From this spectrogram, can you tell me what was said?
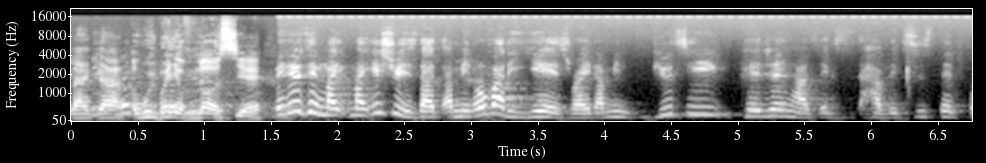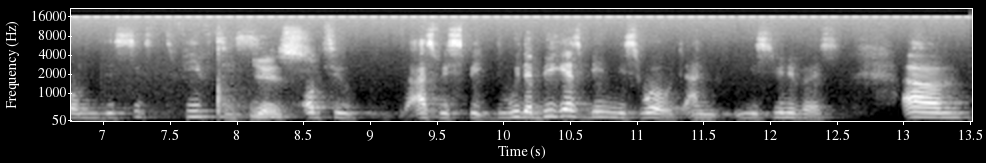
like that. We when you've lost, yeah. But the other thing, my, my issue is that I mean, over the years, right? I mean, beauty pageant has ex- have existed from the 60s, Yes. up to as we speak, with the biggest being Miss World and Miss Universe. Um,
